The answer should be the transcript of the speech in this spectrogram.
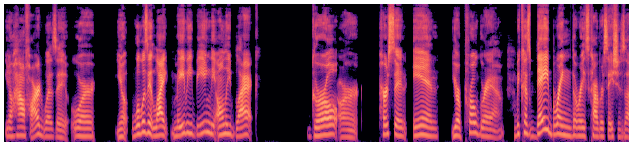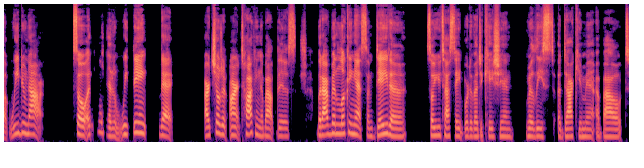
you know, how hard was it? Or, you know, what was it like maybe being the only Black girl or person in your program? Because they bring the race conversations up. We do not. So, again, we think that our children aren't talking about this, but I've been looking at some data. So, Utah State Board of Education released a document about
